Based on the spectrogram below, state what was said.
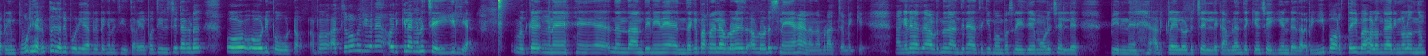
പറയും പൊടിയകത്ത് കയറി പൊടി പറഞ്ഞിട്ട് ഇങ്ങനെ ചീത്തറയും. അപ്പോൾ ചിരിച്ചിട്ട് അങ്ങോട്ട് ഓ ഓടിപ്പോകും കേട്ടോ അപ്പോൾ അച്ഛമ്മ വലിയവനെ ഒരിക്കലും അങ്ങനെ ചെയ്യില്ല. ഇവൾക്ക് ഇങ്ങനെ എന്താ നന്ദിനീനെ എന്തൊക്കെ പറഞ്ഞാലും അവളോട് അവളോട് സ്നേഹമാണ് നമ്മുടെ അച്ചമ്മയ്ക്ക്. അങ്ങനെ അത് അവിടുന്ന് നന്ദിനകത്തേക്ക് പോകുമ്പോൾ ശ്രീജയ മോൾ ചെല്ല്. പിന്നെ അടുക്കളയിലോട്ട് ചെല്ല്. കമല എന്തൊക്കെയോ ചെയ്യുന്നുണ്ട് അപ്പോൾ ഈ പുറത്തെ ഈ ബഹളവും കാര്യങ്ങളൊന്നും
